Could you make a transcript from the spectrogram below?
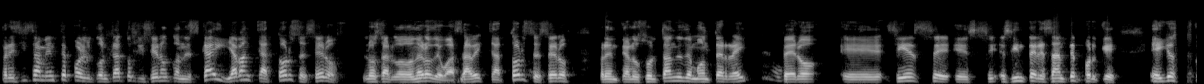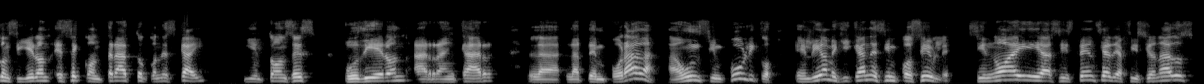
precisamente por el contrato que hicieron con Sky, ya van 14-0 los algodoneros de Guasave, 14-0 frente a los sultanes de Monterrey, pero eh, sí eh, es, es, interesante porque ellos consiguieron ese contrato con Sky y entonces pudieron arrancar la, temporada, aún sin público. En Liga Mexicana es imposible. Si no hay asistencia de aficionados,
